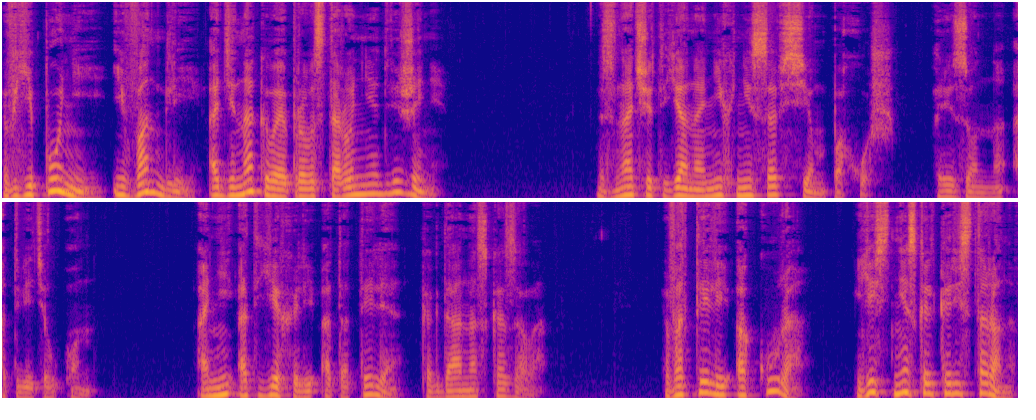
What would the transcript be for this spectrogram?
В Японии и в Англии одинаковое правостороннее движение. «Значит, я на них не совсем похож», — резонно ответил он. Они отъехали от отеля, когда она сказала. «В отеле «Акура» есть несколько ресторанов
